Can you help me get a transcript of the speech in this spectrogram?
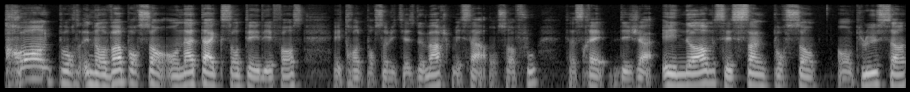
30%, non 20% en attaque, santé et défense et 30% de vitesse de marche, mais ça on s'en fout, ça serait déjà énorme, c'est 5% en plus. Hein.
